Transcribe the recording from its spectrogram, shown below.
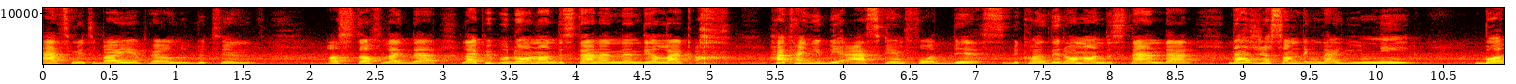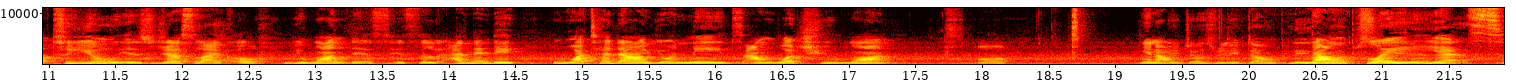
ask me to buy you a pair of Louboutins or stuff like that? Like people don't understand, and then they're like, "Ugh, how can you be asking for this? Because they don't understand that that's just something that you need. But to you, it's just like, oh, you want this. It's and then they water down your needs and what you want, or you know, they just really downplay downplay. what, yeah. Yes.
